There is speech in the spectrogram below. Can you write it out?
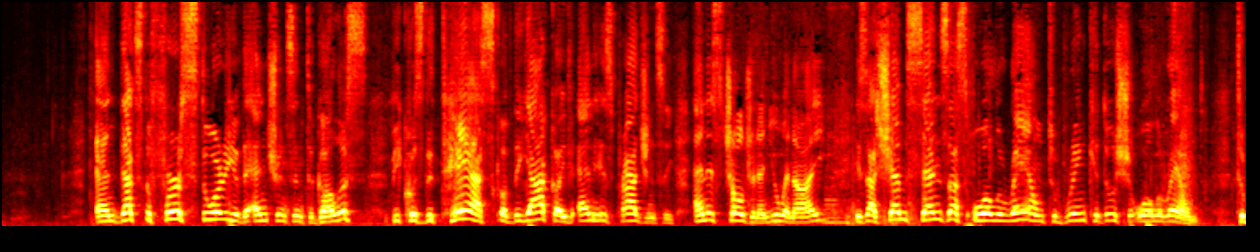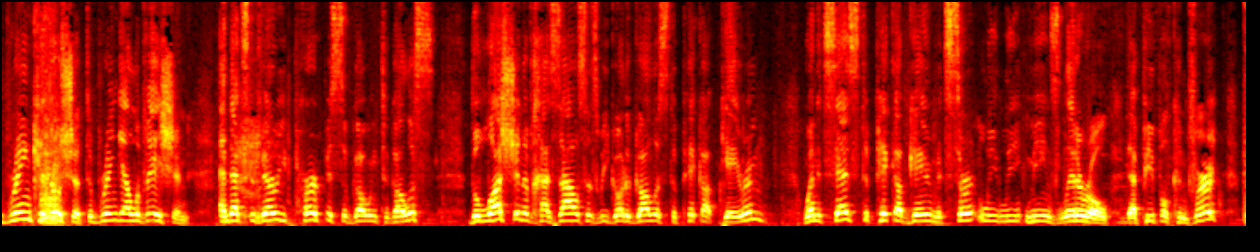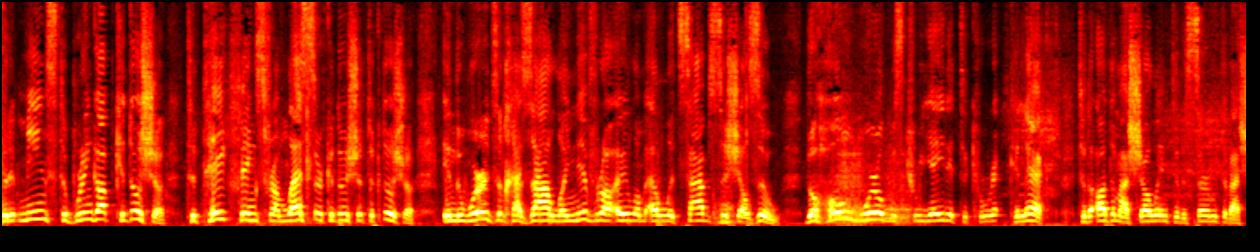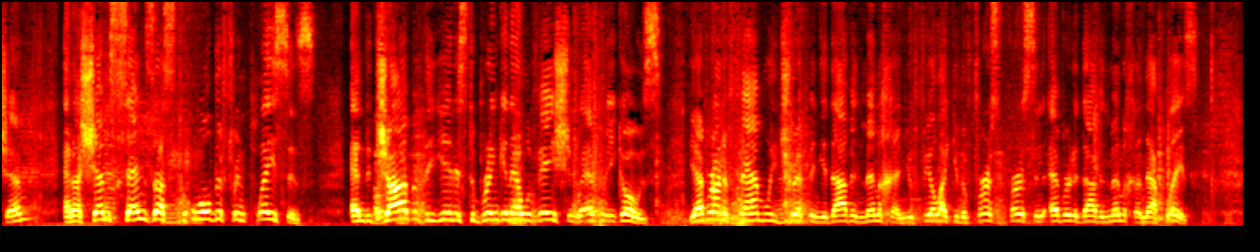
And that's the first story of the entrance into Gullus because the task of the Yaakov and his progeny and his children and you and I is Hashem sends us all around to bring Kedusha all around, to bring Kedusha, to bring elevation. And that's the very purpose of going to Gullus. The Lashon of Chazal says we go to Gullus to pick up Gerim. When it says to pick up Gerim, it certainly le- means literal that people convert, but it means to bring up Kedusha, to take things from lesser Kedusha to Kedusha. In the words of Chazal, nivra Elam El Shelzu, the whole world was created to connect to the Adam Hashalim, to the servant of Hashem, and Hashem sends us to all different places. And the job of the Yid is to bring an elevation wherever he goes. You ever on a family trip and you daven mincha and you feel like you're the first person ever to daven mincha in that place.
